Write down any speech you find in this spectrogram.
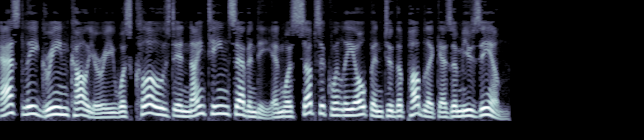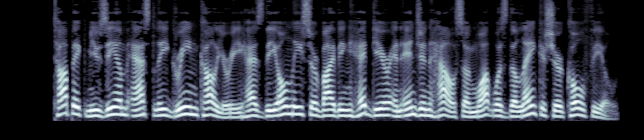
Astley Green Colliery was closed in 1970 and was subsequently opened to the public as a museum. Topic museum Astley Green Colliery has the only surviving headgear and engine house on what was the Lancashire coalfield.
